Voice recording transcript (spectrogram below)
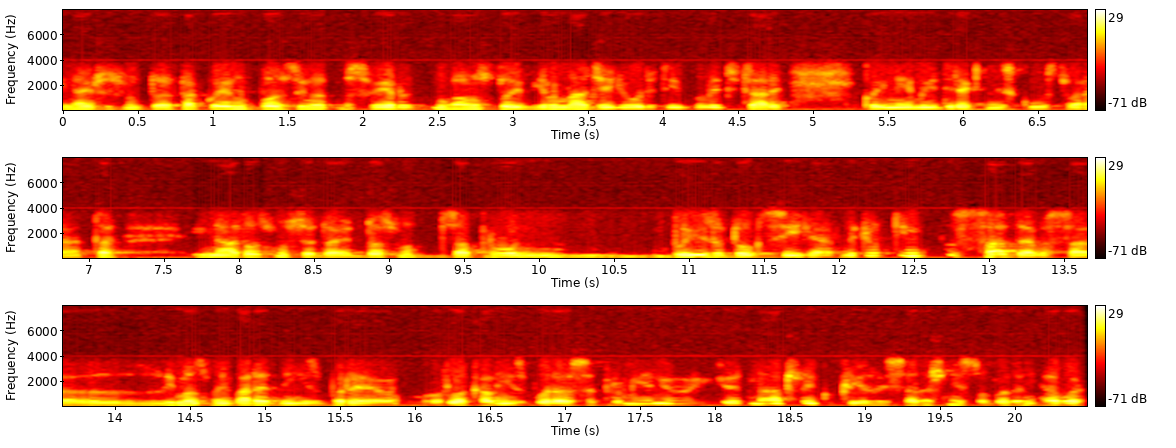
i najviše smo to tako jednu pozitivnu atmosferu, uglavnom su to i bili mlađi ljudi, ti političari koji nemaju direktno iskustvo rata i nadali smo se da, je, da smo zapravo blizu tog cilja. Međutim, sad, evo, sa, imali smo i varedne izbore, od lokalnih izbora se promijenio i načelnik u prijedu i sadašnji Slobodan Javor,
